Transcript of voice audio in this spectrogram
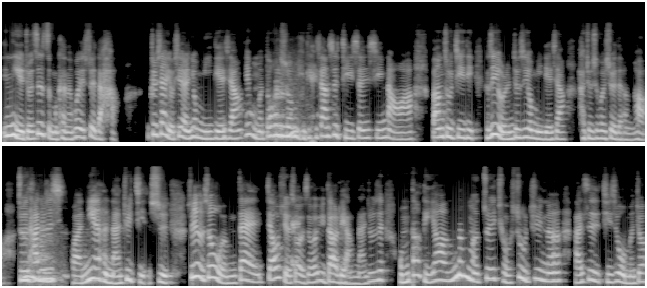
你也觉得这怎么可能会睡得好？就像有些人用迷迭香，哎，我们都会说迷迭香是提神醒脑啊，帮助记忆力。可是有人就是用迷迭香，他就是会睡得很好，就是他就是喜欢，你也很难去解释。所以有时候我们在教学的时候，有时候会遇到两难，就是我们到底要那么追求数据呢，还是其实我们就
